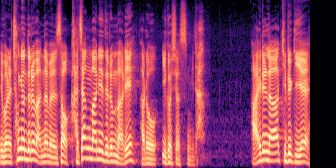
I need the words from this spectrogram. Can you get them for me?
이번에 청년들을 만나면서 가장 많이 들은 말이 바로 이것이었습니다. 아이를 낳아 기르기에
